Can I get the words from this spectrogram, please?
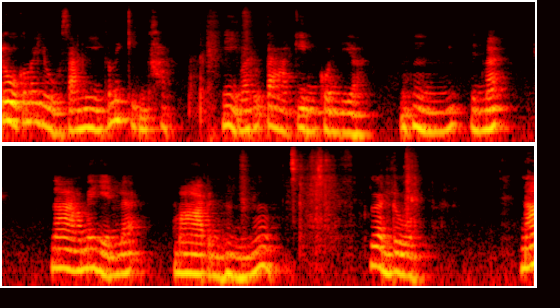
ลูกก็ไม่อยู่สามีก็ไม่กินค่ะ นี่มารุตากินคนเดียวหือเห็นไหมหน้าก็ไม่เห็นแล้ว มาเป็นหืมเพื่อนดูน่า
